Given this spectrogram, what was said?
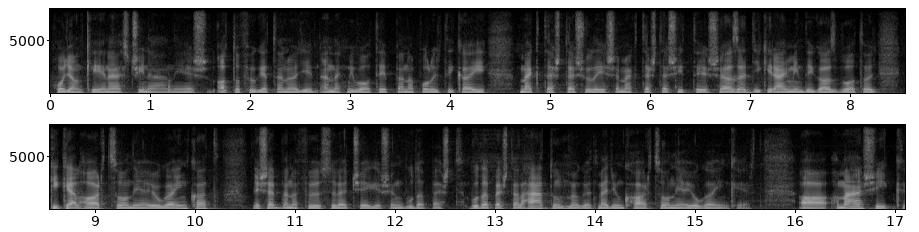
hogyan kéne ezt csinálni, és attól függetlenül, hogy ennek mi volt éppen a politikai megtestesülése, megtestesítése. Az egyik irány mindig az volt, hogy ki kell harcolni a jogainkat, és ebben a fő Budapest. Budapesttel a hátunk mögött megyünk harcolni a jogainkért. A, a másik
